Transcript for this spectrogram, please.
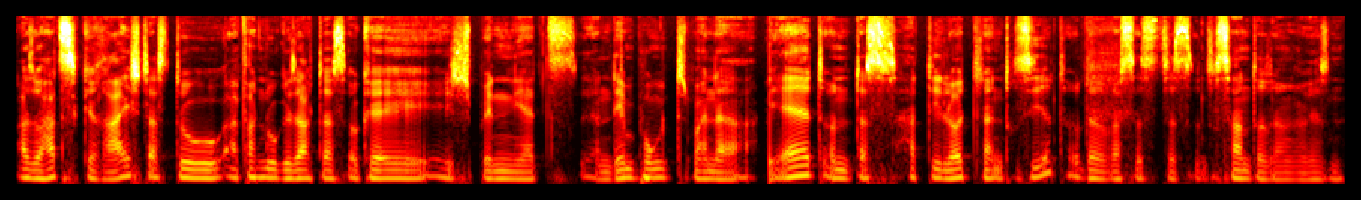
Also hat es gereicht, dass du einfach nur gesagt hast, okay, ich bin jetzt an dem Punkt meiner Diät und das hat die Leute dann interessiert? Oder was ist das Interessante dann gewesen?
